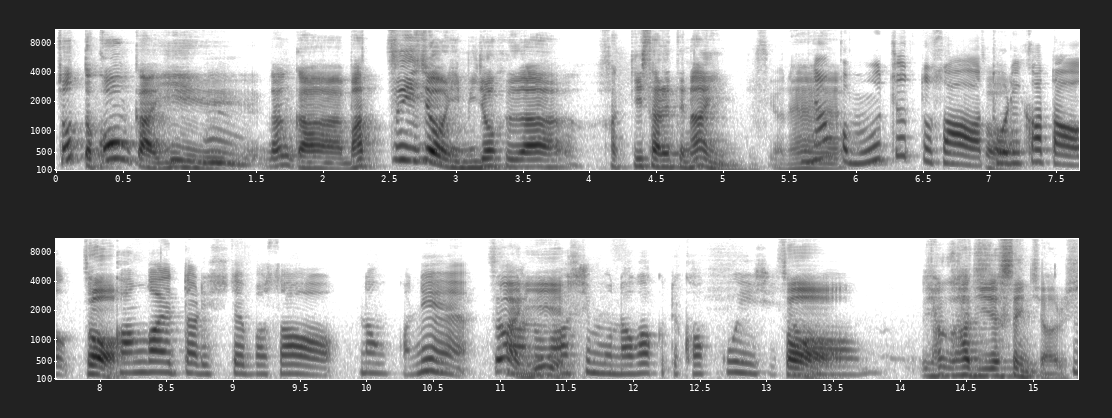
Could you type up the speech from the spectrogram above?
ちょっと今回、うん。なんかマッツ以上に魅力が発揮されてないんですよね。なんかもうちょっとさそう。撮り方考えたりしてばさなんかねつまり足も長くてかっこいいしさ。そ180センチあるし。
